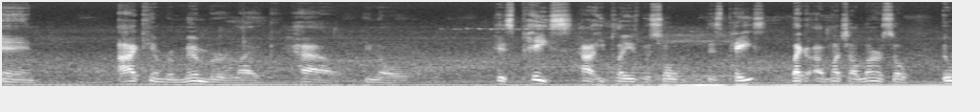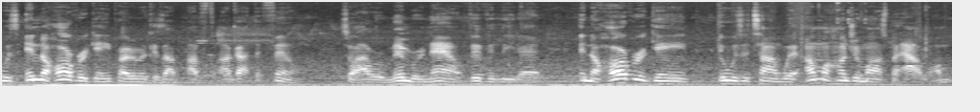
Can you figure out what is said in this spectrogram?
and I can remember like how you know his pace how he plays with so his pace like how much I learned so it was in the Harvard game probably because I, I, I got the film. So I remember now vividly that in the Harvard game, it was a time where I'm 100 miles per hour. I'm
